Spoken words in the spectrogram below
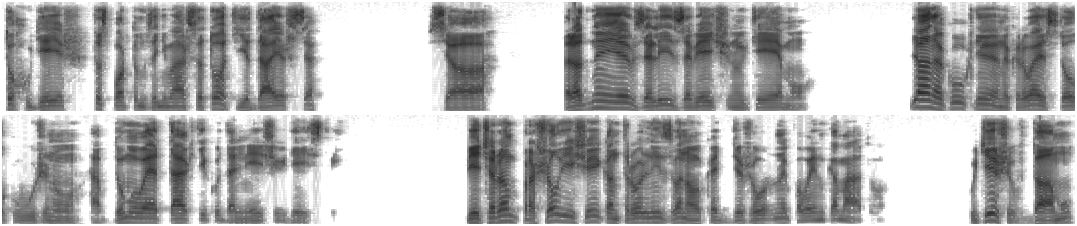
то худеешь, то спортом занимаешься, то отъедаешься. Все. Родные взялись за вечную тему. Я на кухне накрываю стол к ужину, обдумывая тактику дальнейших действий. Вечером прошел еще и контрольный звонок от дежурной по военкомату. Утешив даму,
